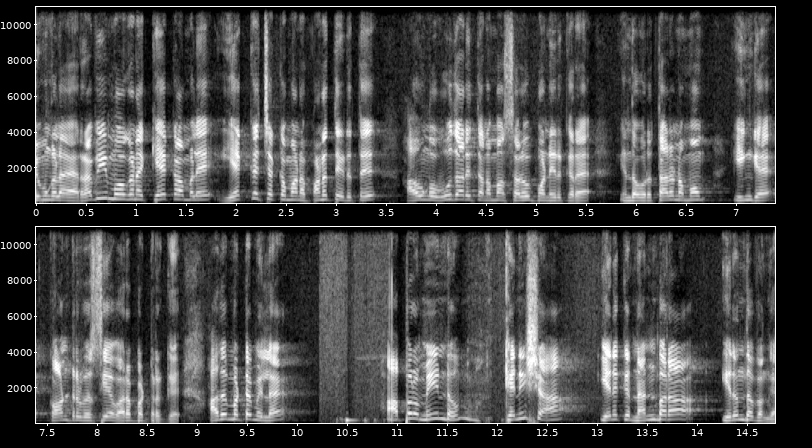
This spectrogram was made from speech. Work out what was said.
இவங்கள ரவி மோகனை கேட்காமலே எக்கச்சக்கமான பணத்தை எடுத்து அவங்க ஊதாரித்தனமாக செலவு பண்ணியிருக்கிற இந்த ஒரு தருணமும் இங்கே கான்ட்ரவர்சியாக வரப்பட்டிருக்கு. அது மட்டும் இல்லை அப்புறம் மீண்டும் கெனிஷா எனக்கு நண்பராக இருந்தவங்க.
